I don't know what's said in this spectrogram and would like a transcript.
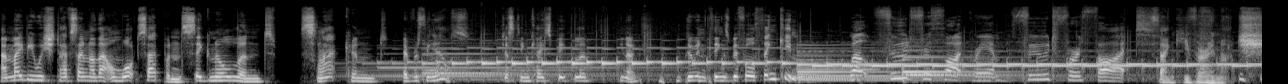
And maybe we should have something like that on WhatsApp and Signal and Slack and everything else, just in case people are, you know, doing things before thinking. Well, food for thought, Graham. Food for thought. Thank you very much.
